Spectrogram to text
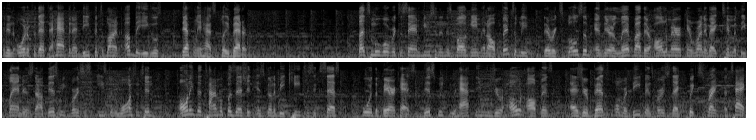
And in order for that to happen, that defensive line of the Eagles definitely has to play better. Let's move over to Sam Houston in this ball game. And offensively, they're explosive and they're led by their All-American running back Timothy Flanders. Now, this week versus Eastern Washington, owning the time of possession is going to be key to success for the Bearkats. This week, you have to use your own offense as your best form of defense versus that quick strike attack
